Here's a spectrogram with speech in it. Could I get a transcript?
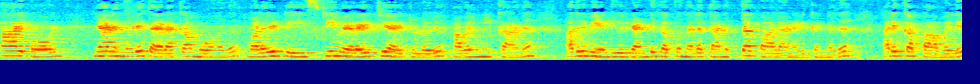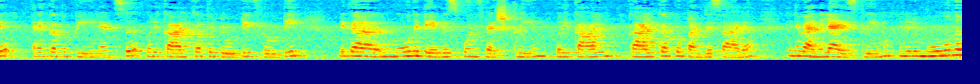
Hi all, ഞാൻ ഇന്നിവിടെ തയ്യാറാക്കാൻ പോകുന്നത് വളരെ ടേസ്റ്റിയും വെറൈറ്റി ആയിട്ടുള്ള ഒരു അവൽ മിൽക്കാണ്. അതിന് വേണ്ടി ഒരു രണ്ട് കപ്പ് നല്ല തണുത്ത പാലാണ് എടുക്കേണ്ടത്. അര കപ്പ് അവൽ അര കപ്പ് പീനട്സ് ഒരു കാൽ കപ്പ് ടൂട്ടി ഫ്രൂട്ടി ഒരു മൂന്ന് ടേബിൾ സ്പൂൺ ഫ്രഷ് ക്രീം ഒരു കാൽ കാൽ കപ്പ് പഞ്ചസാര പിന്നെ വനില ഐസ്ക്രീമും പിന്നെ ഒരു മൂന്ന്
